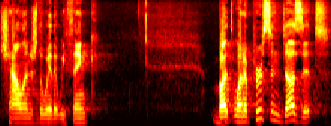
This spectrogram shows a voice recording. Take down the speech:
challenge the way that we think. But when a person does it,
